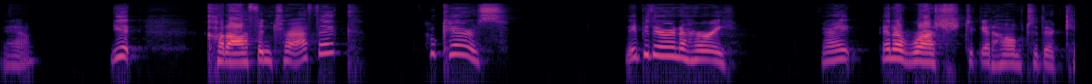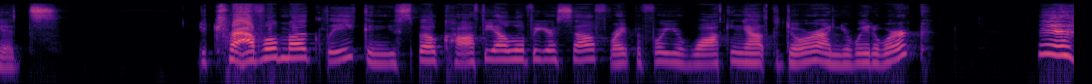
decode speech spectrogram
Yeah. Yet cut off in traffic, who cares? Maybe they're in a hurry, right? In a rush to get home to their kids your travel mug leak and you spill coffee all over yourself right before you're walking out the door on your way to work? Eh,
